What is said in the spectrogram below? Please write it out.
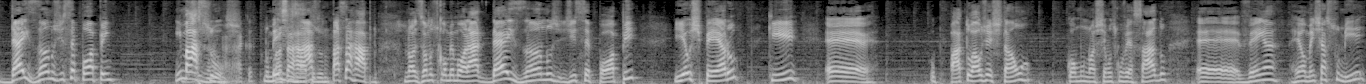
10 anos de CEPOP, hein? Em março. Caraca. No mês Passa de rápido. março. Passa rápido. Nós vamos comemorar 10 anos de CEPOP e eu espero que é, o- a atual gestão, como nós temos conversado, é, venha realmente assumir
